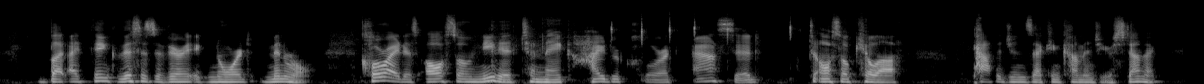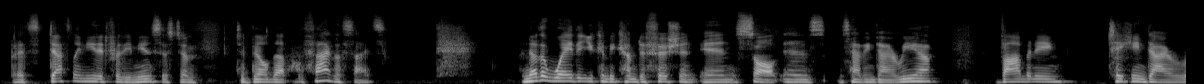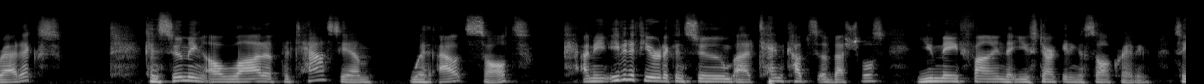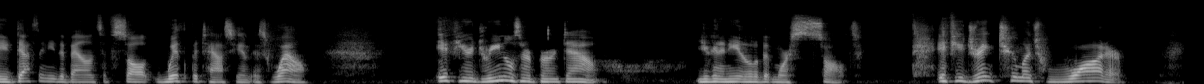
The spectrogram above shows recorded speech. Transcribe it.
but I think this is a very ignored mineral. Chloride is also needed to make hydrochloric acid to also kill off pathogens that can come into your stomach. But it's definitely needed for the immune system to build up the phagocytes. Another way that you can become deficient in salt is, is having diarrhea, vomiting, taking diuretics, consuming a lot of potassium without salt. I mean, even if you were to consume uh, 10 cups of vegetables, you may find that you start getting a salt craving. So you definitely need the balance of salt with potassium as well. If your adrenals are burnt out, you're going to need a little bit more salt. If you drink too much water,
